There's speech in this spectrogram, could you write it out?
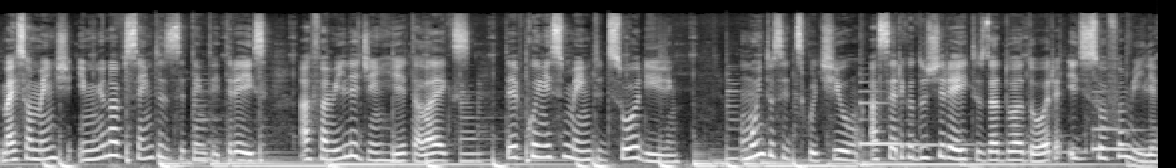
mas somente em 1973 a família de Henrietta Lacks teve conhecimento de sua origem. Muito se discutiu acerca dos direitos da doadora e de sua família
